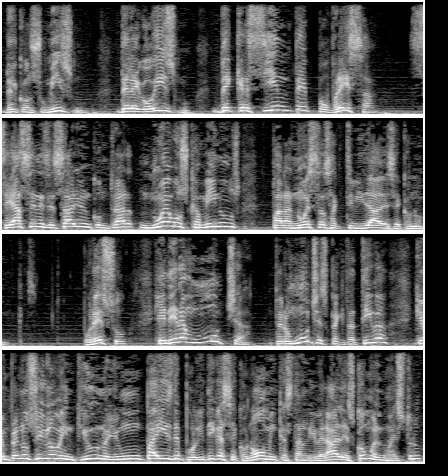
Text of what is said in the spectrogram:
del consumismo, del egoísmo, de creciente pobreza, se hace necesario encontrar nuevos caminos para nuestras actividades económicas. Por eso, genera mucha, pero mucha expectativa que en pleno siglo XXI y en un país de políticas económicas tan liberales como el nuestro,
